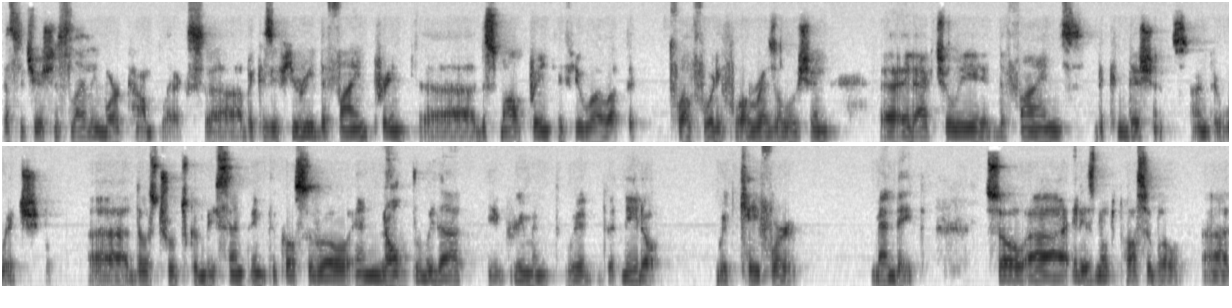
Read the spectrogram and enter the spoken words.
The situation is slightly more complex uh, because if you read the fine print, uh, the small print, if you will, of the 1244 resolution, uh, it actually defines the conditions under which those troops could be sent into Kosovo and not without the agreement with NATO, with KFOR mandate. So uh, it is not possible uh,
